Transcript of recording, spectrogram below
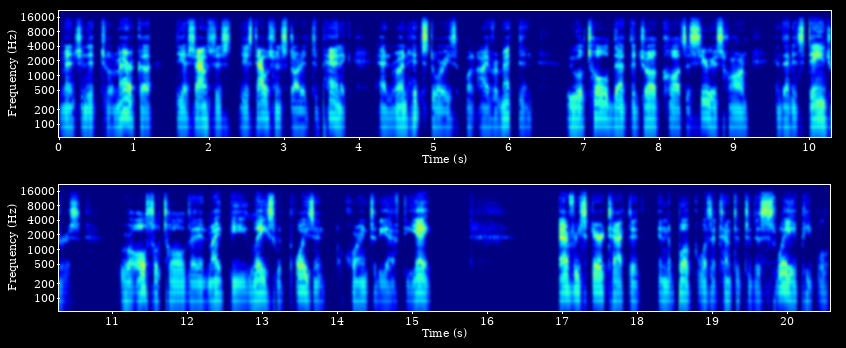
mentioned it to America, the establishment started to panic and run hit stories on ivermectin. We were told that the drug causes serious harm and that it's dangerous. We were also told that it might be laced with poison, according to the FDA. Every scare tactic in the book was attempted to dissuade people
